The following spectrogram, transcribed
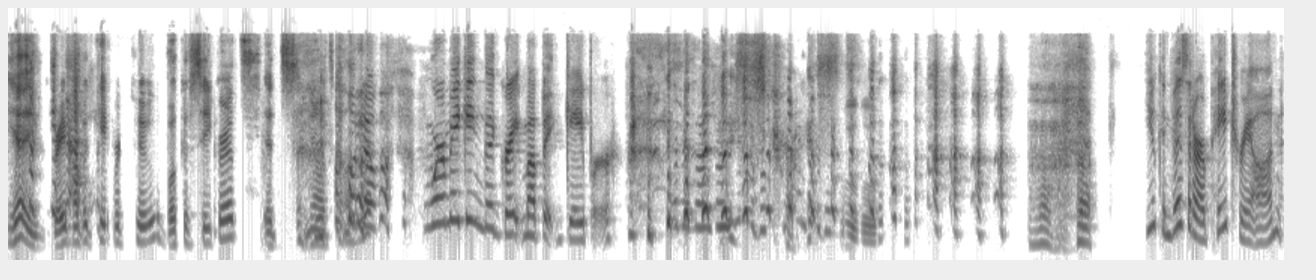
Yeah, Great Muppet Caper 2, Book of Secrets. It's you know, it's oh no, we're making the Great Muppet Gaper. Jesus Christ. Ooh. you can visit our Patreon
